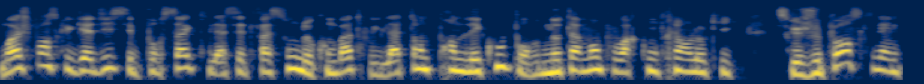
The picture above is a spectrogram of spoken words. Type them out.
Moi, je pense que Gadji, c'est pour ça qu'il a cette façon de combattre où il attend de prendre les coups pour notamment pouvoir contrer en low kick. Parce que je pense qu'il a une,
